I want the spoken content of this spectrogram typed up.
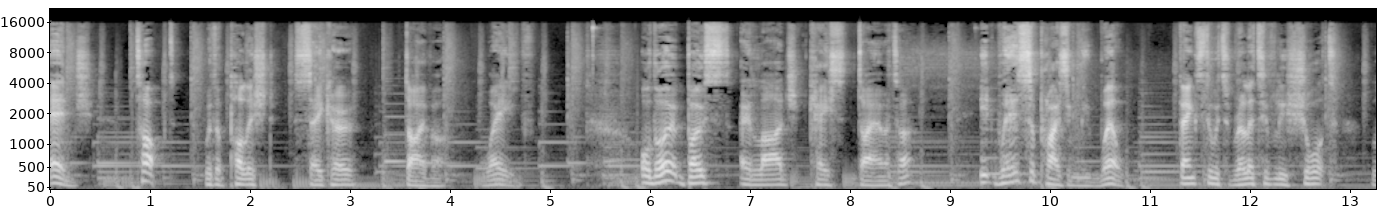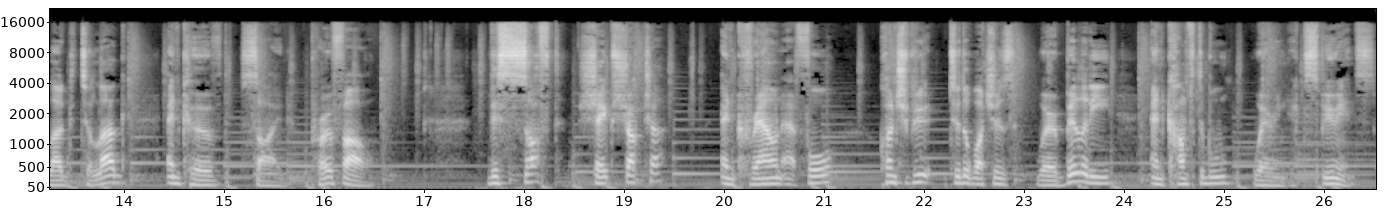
edge, topped with a polished Seiko diver wave. Although it boasts a large case diameter, it wears surprisingly well, thanks to its relatively short lug to lug and curved side profile. This soft shape structure and crown at 4 contribute to the watch's wearability and comfortable wearing experience.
